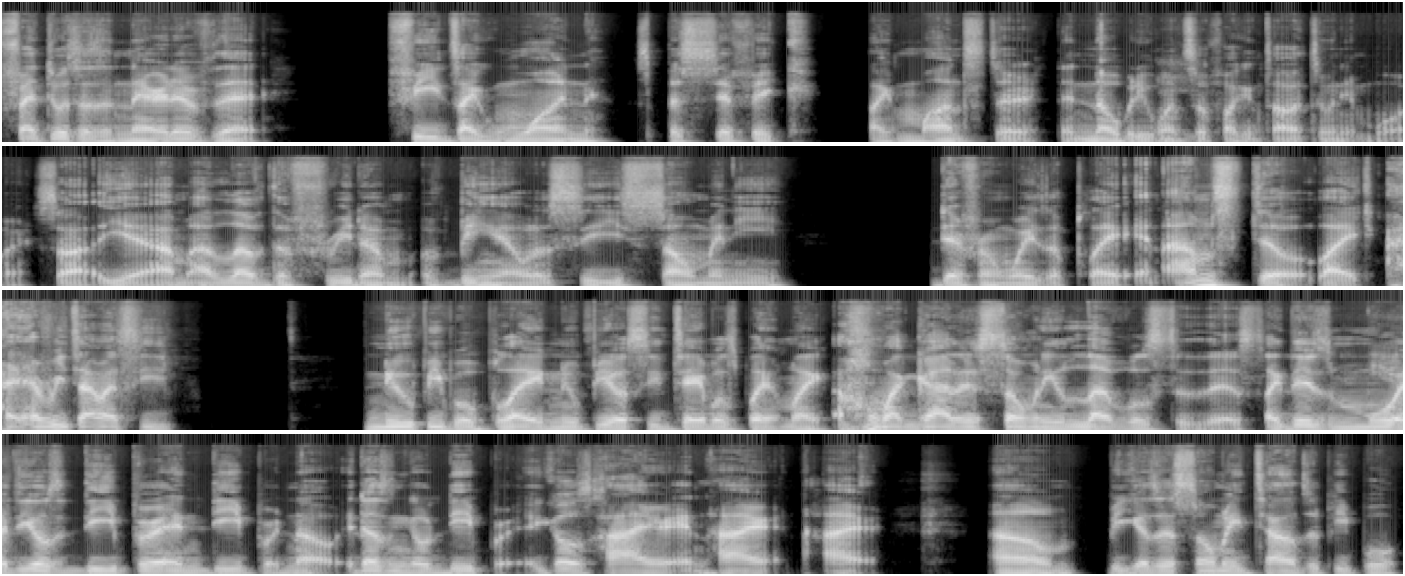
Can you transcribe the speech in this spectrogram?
fed to us as a narrative that feeds like one specific like monster that nobody wants to fucking talk to anymore. So yeah, I'm, I love the freedom of being able to see so many different ways of play, and I'm still like I, every time I see new people play, new POC tables play, I'm like, oh my god, there's so many levels to this. Like there's more. It goes deeper and deeper. No, it doesn't go deeper. It goes higher and higher and higher. Um, because there's so many talented people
